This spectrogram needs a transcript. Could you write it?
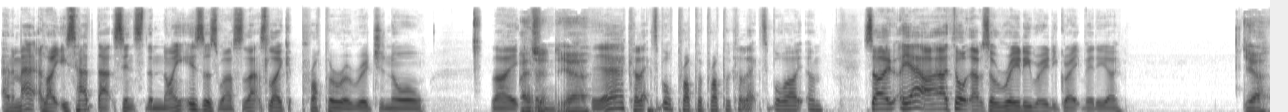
and like he's had that since the nineties as well. So that's like proper original like legend, yeah, yeah, collectible, proper, proper collectible item. So yeah, I, I thought that was a really, really great video. Yeah,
